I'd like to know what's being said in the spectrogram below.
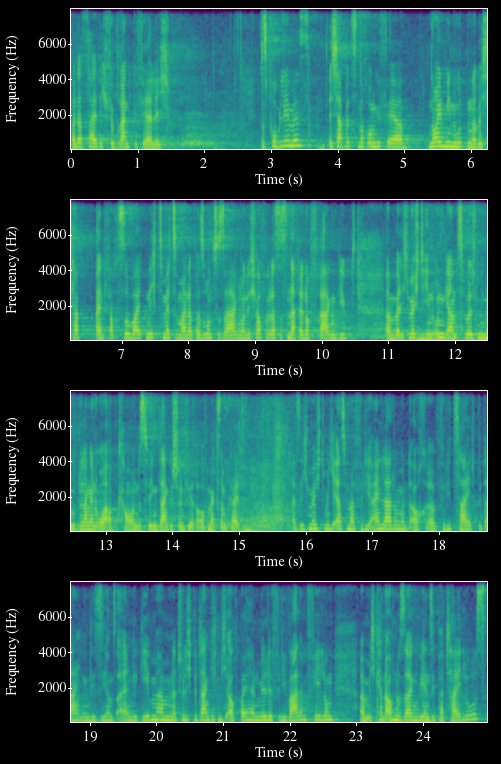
Weil das halte ich für brandgefährlich. Das Problem ist, ich habe jetzt noch ungefähr neun Minuten, aber ich habe einfach soweit nichts mehr zu meiner Person zu sagen und ich hoffe, dass es nachher noch Fragen gibt, ähm, weil ich möchte Ihnen ungern zwölf Minuten lang ein Ohr abkauen. Deswegen Dankeschön für Ihre Aufmerksamkeit. Also ich möchte mich erstmal für die Einladung und auch äh, für die Zeit bedanken, die Sie uns allen gegeben haben. Natürlich bedanke ich mich auch bei Herrn Milde für die Wahlempfehlung. Ähm, ich kann auch nur sagen, wählen Sie parteilos.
